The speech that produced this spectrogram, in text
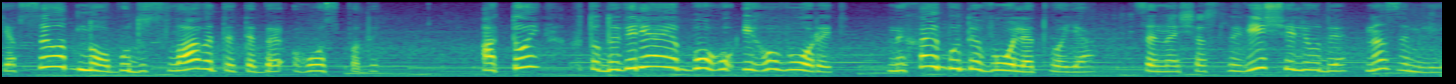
Я все одно буду славити тебе, Господи. А той, хто довіряє Богу і говорить, нехай буде воля Твоя, це найщасливіші люди на землі.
